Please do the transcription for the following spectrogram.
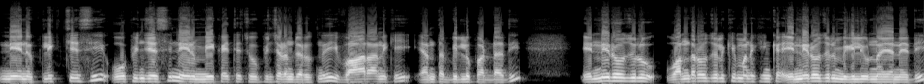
నేను క్లిక్ చేసి ఓపెన్ చేసి నేను మీకైతే చూపించడం జరుగుతుంది. ఈ వారానికి ఎంత బిల్లు పడ్డది ఎన్ని రోజులు వంద రోజులకి మనకి ఇంకా ఎన్ని రోజులు మిగిలి ఉన్నాయి అనేది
